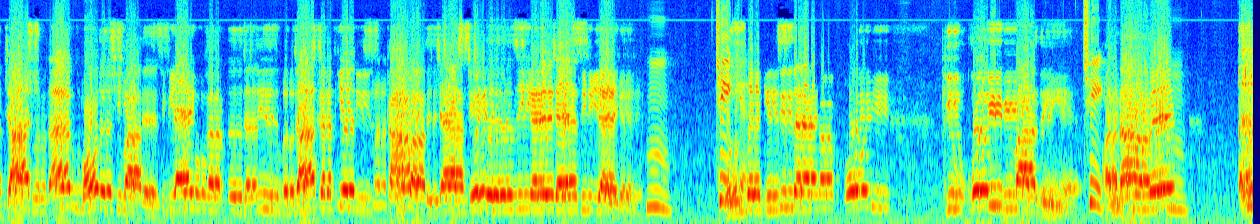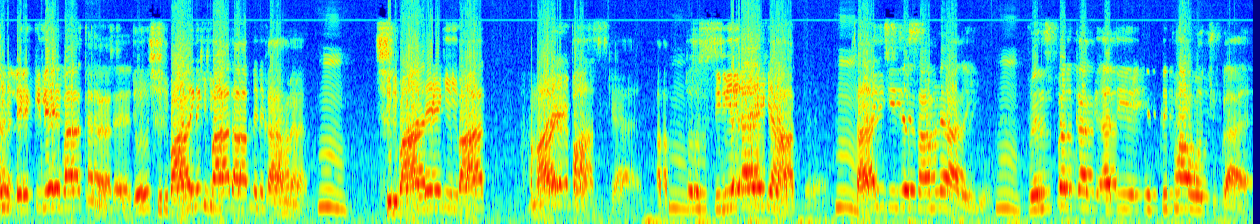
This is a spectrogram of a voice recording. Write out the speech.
जाँच होता है तो बहुत अच्छी बात है। सीबीआई को यदि जाँच करती है इसमें कहा बात है? चाहे स्टेट एजेंसी करे चाहे सीबीआई करे। हम्म ठीक है। उसमें किसी तरह का कोई भी कि कोई भी विवाद नहीं है। ठीक। और। ना हमें हम्म। लेकिन एक बात करना चाहिए जो छिपाने की बात आपने कहा मैम। हम्म। छिपाने की बात हमारे पास क्या है? अब तो सीबीआई के हाथ में हम्म। सारी चीज़ें सामने आ रही हम्म। है प्रिंसिपल का यदि इस्तीफा हो चुका है।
